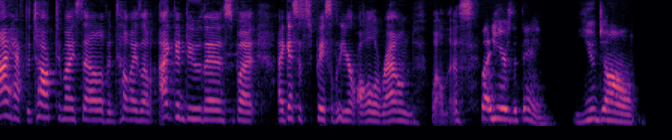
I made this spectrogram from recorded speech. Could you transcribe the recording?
I have to talk to myself and tell myself I can do this, but I guess it's basically your all around wellness. But here's the thing you don't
